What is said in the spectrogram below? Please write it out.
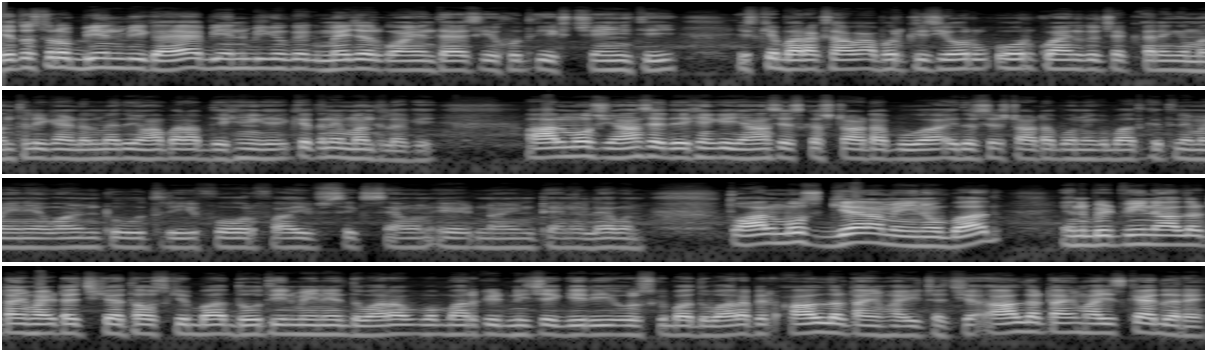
ये तो सिर्फ़ बी का है। बीएनबी क्योंकि एक मेजर कॉइन था, इसकी खुद की एक्सचेंज थी। इसके बरक्स आप अगर किसी और और कॉइन को चेक करेंगे मंथली कैंडल में तो यहाँ पर आप देखेंगे कितने मंथ लगे। आलमोस्ट यहाँ से देखेंगे, यहाँ से इसका स्टार्टअप हुआ। इधर से स्टार्टअप होने के बाद कितने महीने? One two three four five six seven eight nine ten eleven तो ऑलमोस्ट ग्यारह महीनों बाद in between all the time high touch किया था, उसके बाद दो तीन महीने दोबारा मार्केट नीचे गिरी और उसके बाद दोबारा फिर all the time high touch किया। ऑल द टाइम हाई इसका इधर है।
